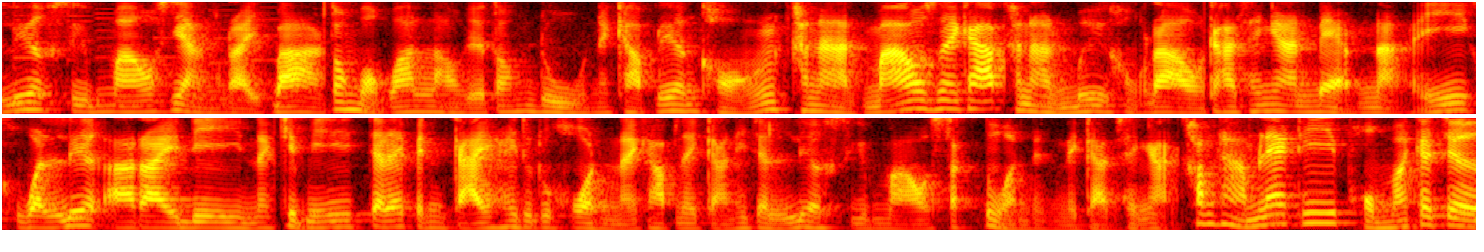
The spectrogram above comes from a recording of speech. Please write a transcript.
เลือกซื้อเมาส์อย่างไรบ้าง ต้องบอกว่าเราจะต้องดูนะครับเรื่องของขนาดเมาส์นะครับขนาดมือของเราการใช้งานแบบไหนควรเลือกอะไรดีนะคลิปนี้จะได้เป็นไกด์ให้ทุกๆคนนะครับในการที่จะเลือกซื้อเมาส์สักตัวหนึ่งในการใช้งานคำถามแรกที่ผมมักจะเจอ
